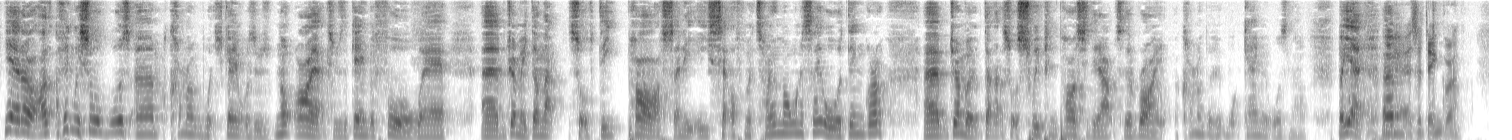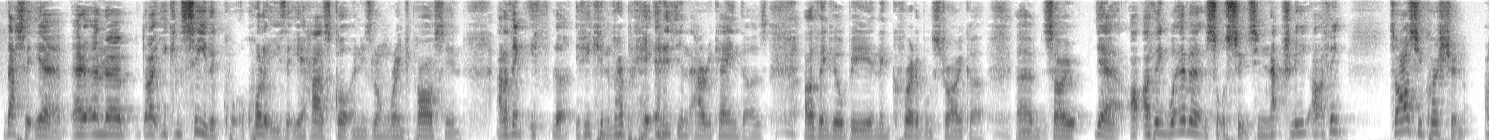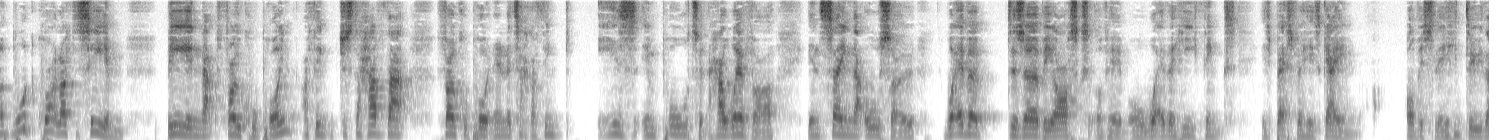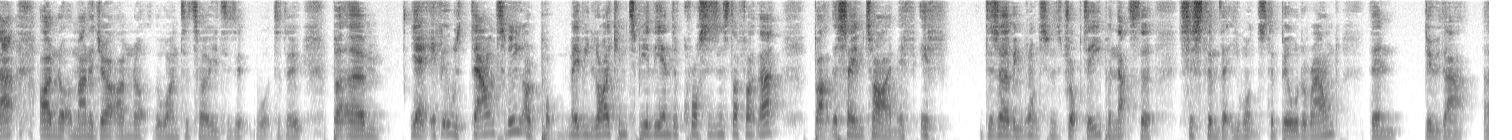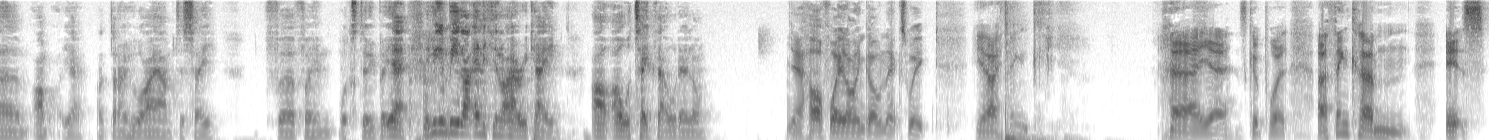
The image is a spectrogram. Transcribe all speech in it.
Yeah, no, I, I think we saw it was um, I can't remember which game it was. It was not Ajax. It was the game before where um, done that sort of deep pass and he, he set off Mitoma, I want to say, or Dingra. Um, Jumbo that, that sort of sweeping pass he did out to the right. I can't remember what game it was now, but yeah, um, yeah, as a Dingra. That's it, yeah, and, and uh, like you can see the qu- qualities that he has got in his long range passing, and I think if look if he can replicate anything that Harry Kane does, I think he'll be an incredible striker. Um, so yeah, I, I think whatever sort of suits him naturally. I think to answer your question, I would quite like to see him being that focal point. I think just to have that focal point in attack, I think is important. However, in saying that also, whatever De Zerbi asks of him or whatever he thinks is best for his game, obviously do that. I'm not a manager. I'm not the one to tell you to do what to do. But um, yeah, if it was down to me, I'd pro- maybe like him to be at the end of crosses and stuff like that. But at the same time, if if De Zerbi wants him to drop deep and that's the system that he wants to build around, then do that. Um, I'm, yeah, I don't know who I am to say for for him what to do. But yeah, if he can be like anything like Harry Kane, I'll, I will take that all day long. Yeah, halfway line goal next week. Yeah, I think. yeah, it's a good point. I think um, it's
